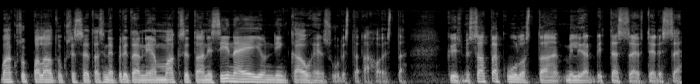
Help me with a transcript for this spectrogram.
maksupalautuksessa, jota sinne Britanniaan maksetaan, niin siinä ei ole niin kauhean suurista rahoista. Kysymys saattaa kuulostaa miljardit tässä yhteydessä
